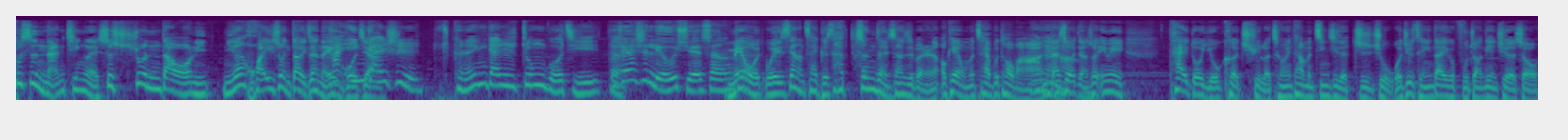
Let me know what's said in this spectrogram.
不是难听嘞，是顺道哦。你你要怀疑说你到底在哪个国家？应该是，可能应该是中国籍。我觉得是留学生。没有，我我也这样猜。可是他真的很像日本人。OK，我们猜不透嘛哈。但是我讲说，因为太多游客去了，成为他们经济的支柱。我就曾经到一个服装店去的时候，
